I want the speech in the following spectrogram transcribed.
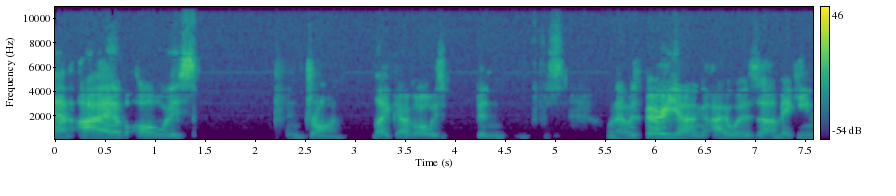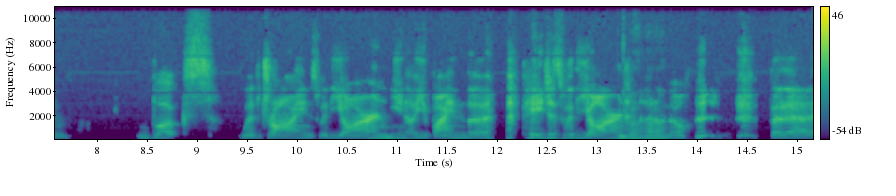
And I have always been drawn. Like I've always been. When I was very young, I was uh, making books with drawings with yarn. You know, you bind the pages with yarn. Uh-huh. I don't know. but uh,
